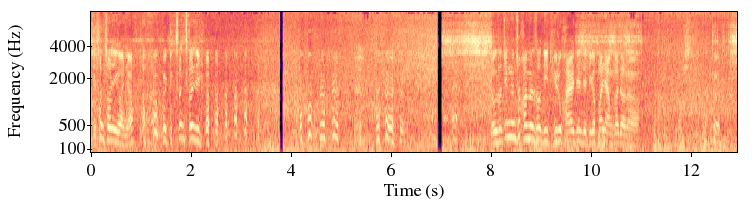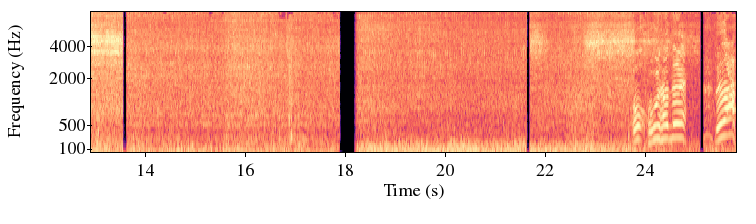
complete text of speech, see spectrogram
이렇게 천천히 가냐? 왜 이렇게 천천히 가? 여기서 찍는 척 하면서 네 뒤로 가야 되는데 네가 빨리 안 가잖아. 어, 공을 샀네. 내가.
